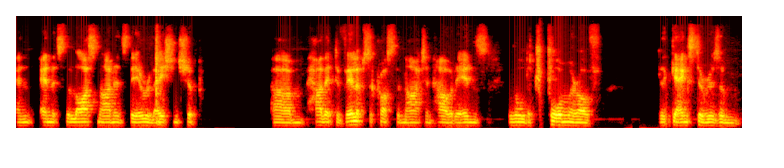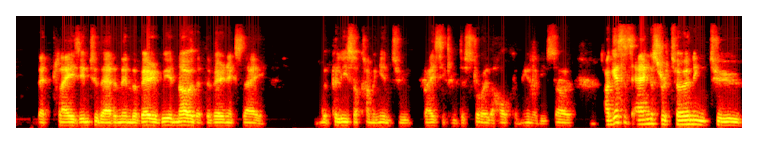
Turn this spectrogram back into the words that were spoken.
And, and it's the last night, and it's their relationship um, how that develops across the night and how it ends with all the trauma of the gangsterism that plays into that. And then the very, we know that the very next day, the police are coming in to basically destroy the whole community. So I guess it's Angus returning to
